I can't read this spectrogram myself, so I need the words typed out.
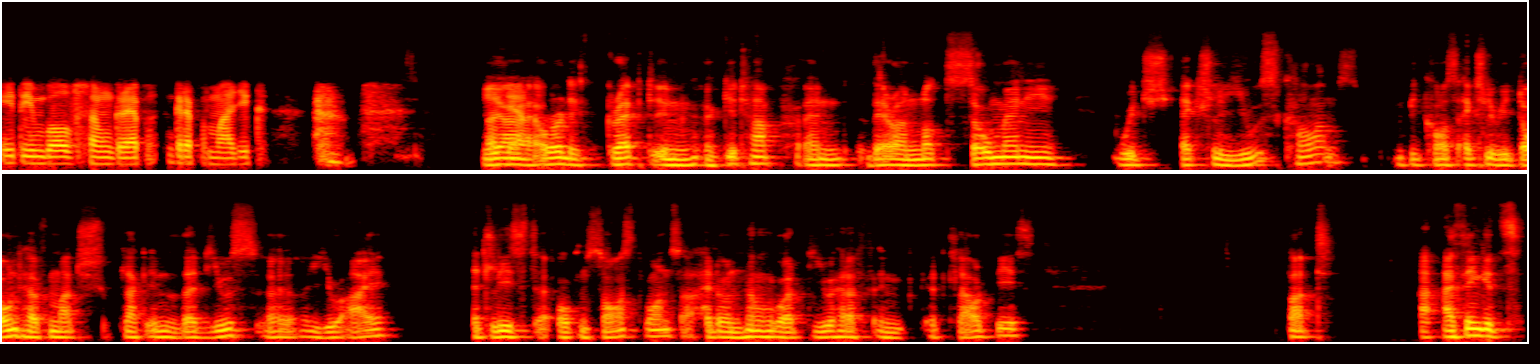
it involves some grep grep magic. yeah, yeah, I already grabbed in a GitHub, and there are not so many which actually use columns because actually we don't have much plugins that use uh, UI, at least uh, open sourced ones. I don't know what you have in at CloudBees but I think it's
